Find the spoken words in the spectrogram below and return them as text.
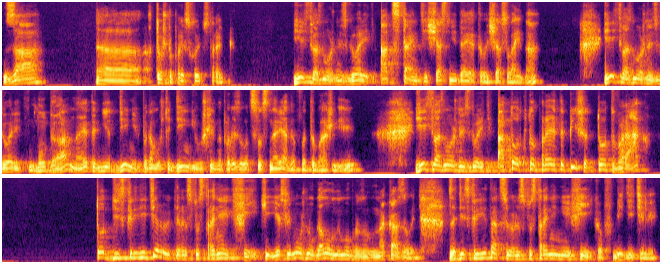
за э, то, что происходит в стране. Есть возможность говорить, отстаньте, сейчас не до этого, сейчас война. Есть возможность говорить, ну да, на это нет денег, потому что деньги ушли на производство снарядов, это важнее. Есть возможность говорить, а тот, кто про это пишет, тот враг, тот дискредитирует и распространяет фейки. Если можно уголовным образом наказывать за дискредитацию и распространение фейков, видите ли,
